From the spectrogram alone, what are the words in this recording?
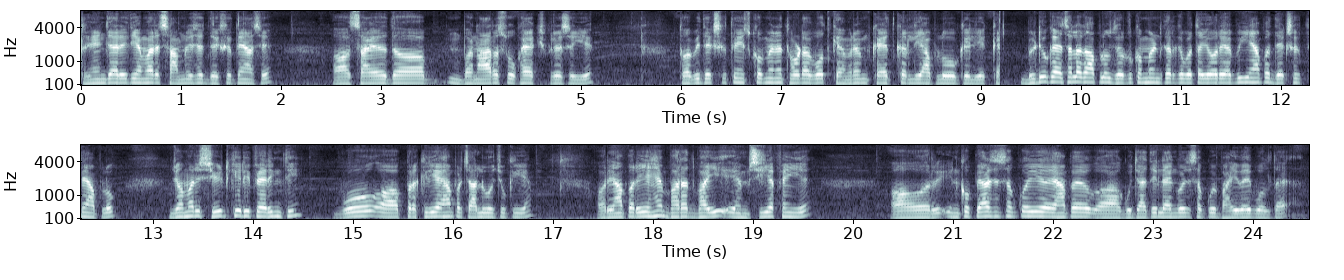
ट्रेन जा रही थी हमारे सामने से, देख सकते हैं यहाँ से। शायद बनारस ओखा एक्सप्रेस है ये। तो अभी देख सकते हैं इसको मैंने थोड़ा बहुत कैमरे में कैद कर लिया आप लोगों के लिए। वीडियो कैसा लगा आप लोग ज़रूर कमेंट करके बताइए। और अभी यहाँ पर देख सकते हैं आप लोग, जो हमारी सीट की रिपेयरिंग थी वो प्रक्रिया यहाँ पर चालू हो चुकी है। और यहाँ पर ये हैं भरत भाई एमसीएफ हैं ये। और इनको प्यार से सबको ये यहाँ पे गुजराती लैंग्वेज सब कोई भाई भाई बोलता है।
